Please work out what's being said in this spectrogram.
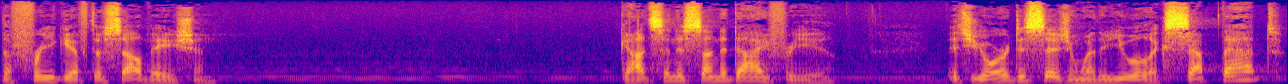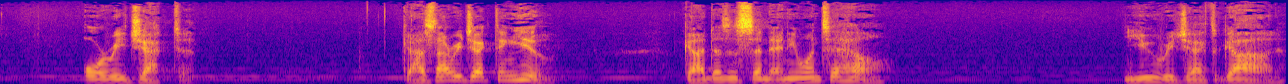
the free gift of salvation. God sent his son to die for you. It's your decision whether you will accept that or reject it. God's not rejecting you. God doesn't send anyone to hell. You reject God,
